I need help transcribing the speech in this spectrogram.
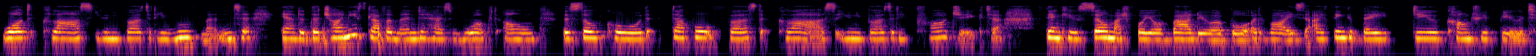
world-class university movement, and the Chinese government has worked on the so-called double first-class university project. Thank you so much for your valuable advice. I think they do contribute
